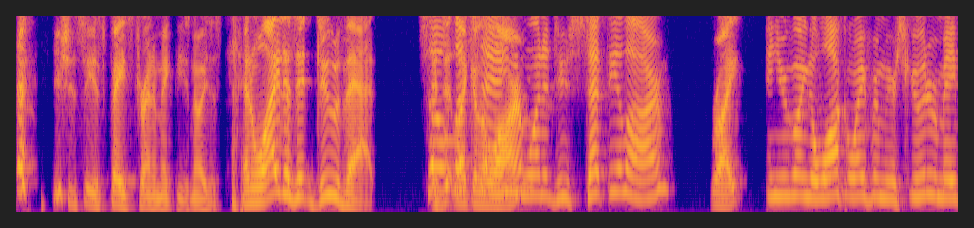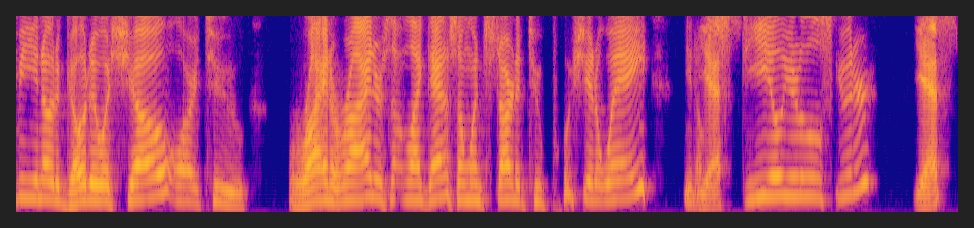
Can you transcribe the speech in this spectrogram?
why- you should see his face trying to make these noises. And why does it do that? So Is it like let's an say alarm? You wanted to set the alarm. Right. and you're going to walk away from your scooter, maybe, you know, to go to a show or to ride a ride or something like that. If someone started to push it away, you know, Yes. steal your little scooter, Yes.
